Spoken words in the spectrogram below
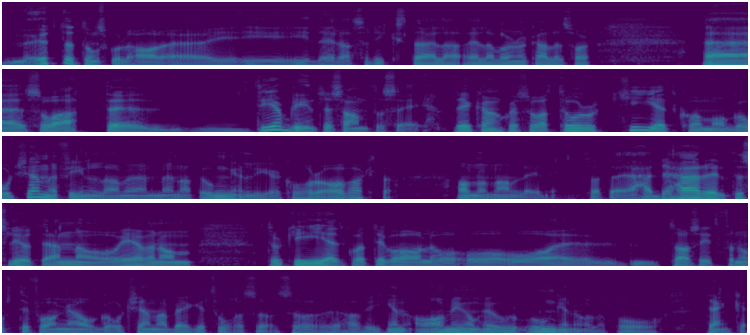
mötet de skulle ha i, i- i deras riksdag eller, eller vad det nu kallas för. Eh, så att eh, det blir intressant att se. Det är kanske så att Turkiet kommer att godkänna Finland men, men att Ungern ligger kvar och avvaktar av någon anledning. Så att det, här, det här är inte slut ännu och även om Turkiet går till val och, och, och eh, tar sitt förnuft till fånga och godkänner bägge två så, så har vi ingen aning om hur Ungern håller på att tänka.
